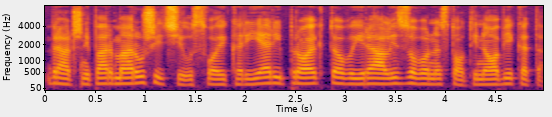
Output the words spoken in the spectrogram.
Bračni par Marušić je u svojoj karijeri projektovao i realizovao na stotine objekata,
